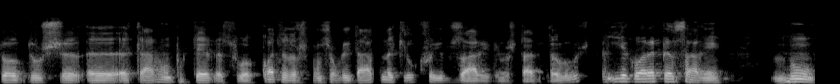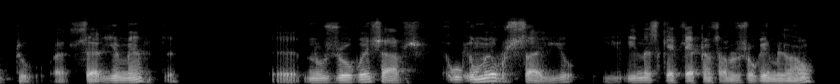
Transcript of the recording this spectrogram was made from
Todos uh, acabam por ter a sua cota de responsabilidade naquilo que foi o desário no Estádio da Luz e agora pensarem muito uh, seriamente uh, no jogo em Chaves. O, o meu receio e, e nem sequer quer pensar no jogo em Milão.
